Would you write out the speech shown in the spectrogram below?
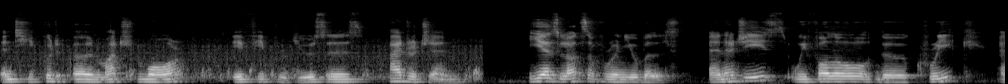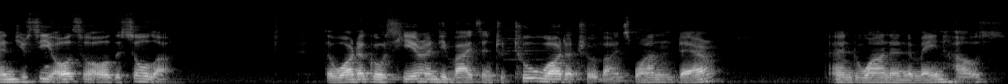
and he could earn much more if he produces hydrogen. He has lots of renewable energies. We follow the creek and you see also all the solar. The water goes here and divides into two water turbines, one there and one in the main house.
